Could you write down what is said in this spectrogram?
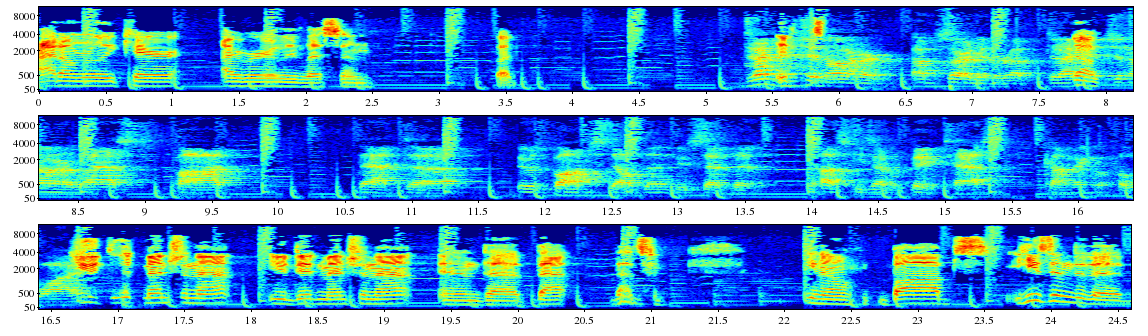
I don't really care. I rarely listen, but did I mention on our? I'm sorry to interrupt. Did I no. mention on our last pod that uh, it was Bob Stelton who said that the Huskies have a big test coming with Hawaii? You did mention that. You did mention that, and uh, that that's you know Bob's. He's into the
